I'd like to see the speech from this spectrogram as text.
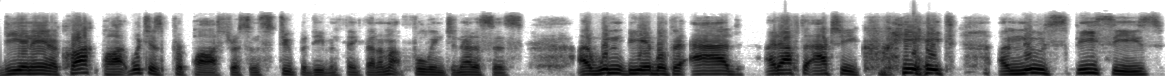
DNA in a crock pot, which is preposterous and stupid to even think that, I'm not fooling geneticists, I wouldn't be able to add, I'd have to actually create a new species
